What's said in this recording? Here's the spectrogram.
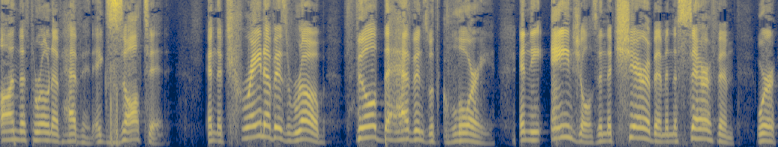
on the throne of heaven, exalted, and the train of his robe filled the heavens with glory. And the angels and the cherubim and the seraphim were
